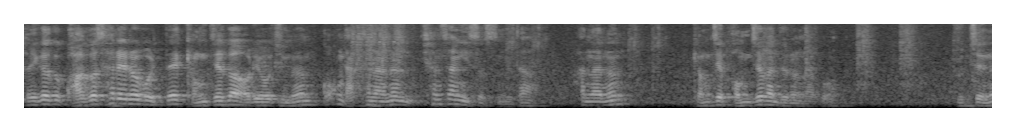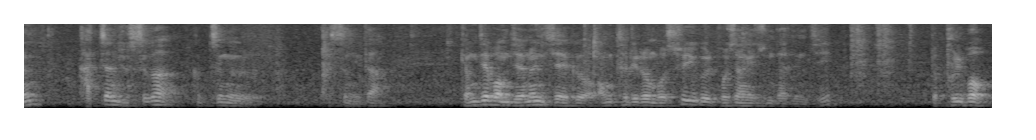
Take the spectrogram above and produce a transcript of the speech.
저희가 그 과거 사례를 볼 때 경제가 어려워지면 꼭 나타나는 현상이 있었습니다. 하나는 경제 범죄가 늘어나고 두 둘째는 가짜 뉴스가 급증을 했습니다. 경제 범죄는 이제 그 엉터리로 뭐 수익을 보장해 준다든지 또 불법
